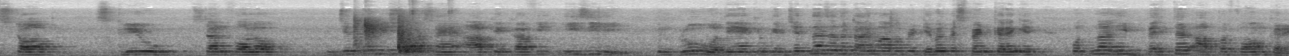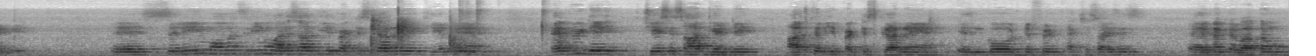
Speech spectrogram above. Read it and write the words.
stop screw stun follow جتنے بھی شاٹس ہیں آپ کے کافی ایزیلی امپروو ہوتے ہیں کیونکہ جتنا زیادہ ٹائم آپ اپنے ٹیبل پہ سپینڈ کریں گے، اتنا ہی بہتر آپ پرفارم کریں گے۔ سلیم، محمد سلیم ہمارے ساتھ یہ پریکٹس کر رہے ہیں، کھیل رہے ہیں۔ ایوری ڈے چھ سے سات گھنٹے آج کل یہ پریکٹس کر رہے ہیں۔ ان کو ڈفرینٹ ایکسرسائزز میں کرواتا ہوں،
